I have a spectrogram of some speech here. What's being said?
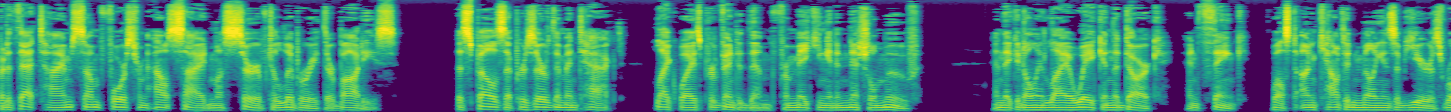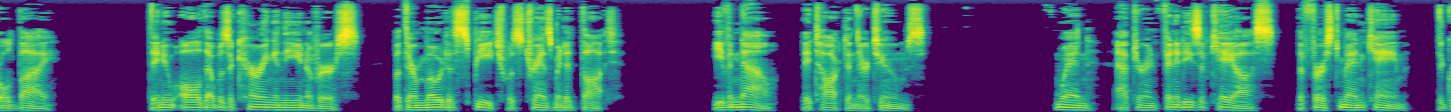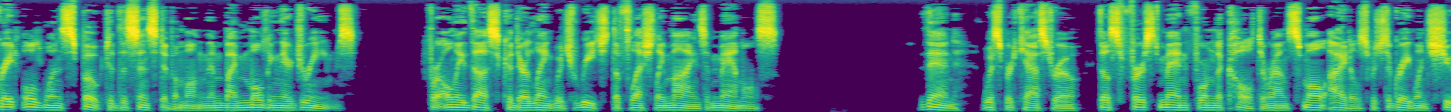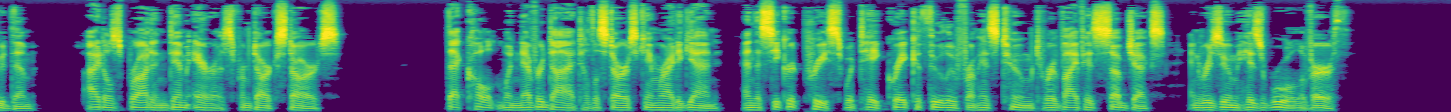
but at that time some force from outside must serve to liberate their bodies. The spells that preserved them intact likewise prevented them from making an initial move, and they could only lie awake in the dark and think whilst uncounted millions of years rolled by. They knew all that was occurring in the universe, but their mode of speech was transmitted thought. Even now, they talked in their tombs. When, after infinities of chaos, the first men came, the great old ones spoke to the sensitive among them by molding their dreams, for only thus could their language reach the fleshly minds of mammals. Then, whispered Castro, those first men formed the cult around small idols which the great ones shewed them, idols brought in dim eras from dark stars. That cult would never die till the stars came right again, and the secret priests would take great Cthulhu from his tomb to revive his subjects and resume his rule of Earth.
